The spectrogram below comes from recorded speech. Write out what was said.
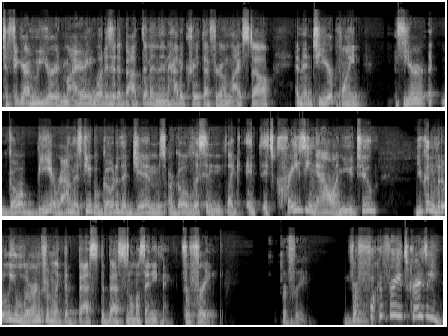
to figure out who you're admiring, what is it about them, and then how to create that for your own lifestyle. And then to your point, if you're go be around these people, go to the gyms or go listen. Like it, it's crazy now on YouTube. You can literally learn from like the best, the best in almost anything for free. For free. For mm-hmm. fucking free. It's crazy.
